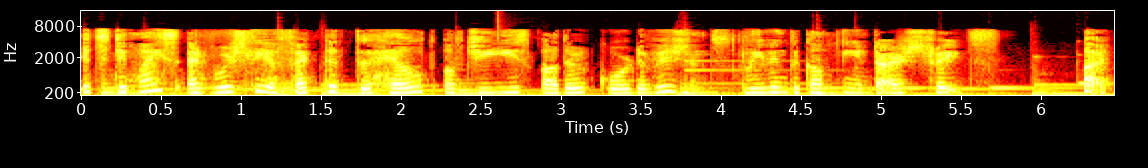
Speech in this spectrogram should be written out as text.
its demise adversely affected the health of GE's other core divisions, leaving the company in dire straits. But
